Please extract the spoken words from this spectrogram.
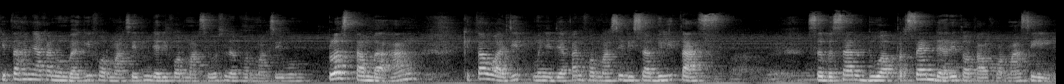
kita hanya akan membagi formasi itu menjadi formasi khusus dan formasi umum. Plus tambahan kita wajib menyediakan formasi disabilitas sebesar 2% dari total formasi.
